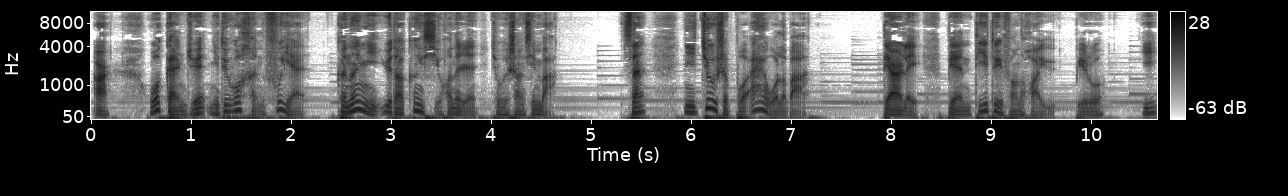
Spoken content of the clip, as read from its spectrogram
二，我感觉你对我很敷衍，可能你遇到更喜欢的人就会伤心吧。三，你就是不爱我了吧？第二类，贬低对方的话语，比如一，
